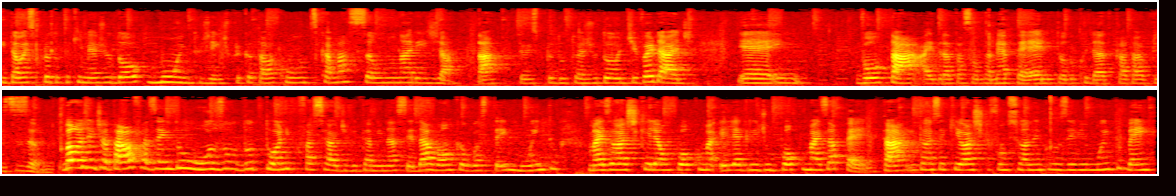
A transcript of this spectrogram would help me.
Então esse produto aqui me ajudou muito, gente, porque eu tava com descamação no nariz já, tá? Então esse produto ajudou de verdade é, em voltar a hidratação da minha pele, todo o cuidado que ela tava precisando. Bom, gente, eu tava fazendo uso do tônico facial de vitamina C da Avon, que eu gostei muito, mas eu acho que ele é um pouco, ele agride um pouco mais a pele, tá? Então esse aqui eu acho que funciona inclusive muito bem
